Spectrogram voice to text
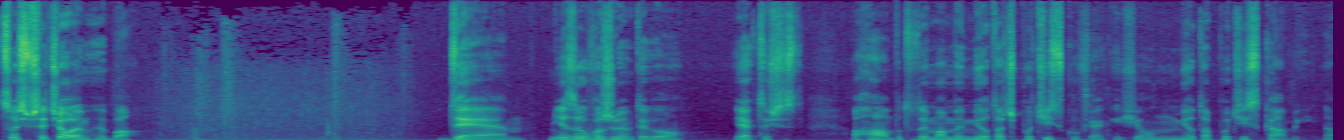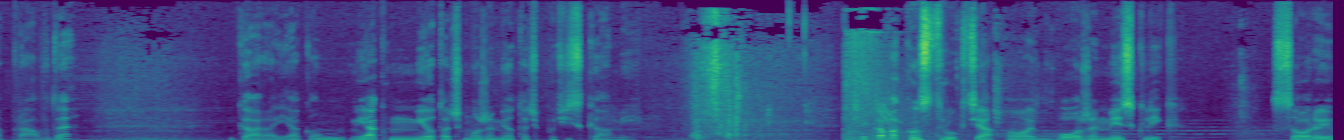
Coś przeciąłem chyba. Damn. Nie zauważyłem tego. Jak to się... Aha, bo tutaj mamy miotacz pocisków jakiś. i On miota pociskami. Naprawdę? Gara, jak on... Jak miotacz może miotać pociskami? Ciekawa konstrukcja. Oj Boże, misklik. Sorry.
